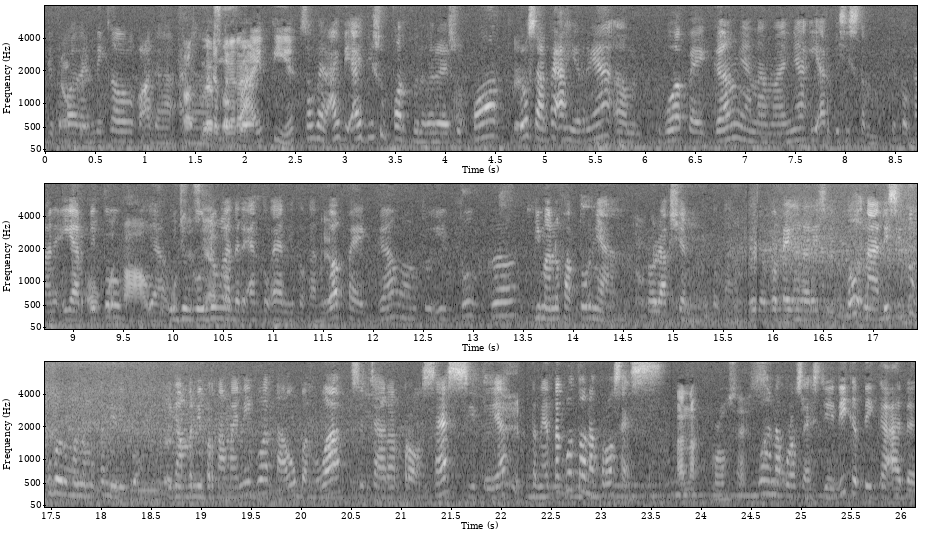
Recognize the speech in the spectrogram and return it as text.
gitu kalau Oke. technical kalau ada ada Hardware. software. IT ya software IT IT support benar-benar dari support Oke. terus sampai akhirnya em, gue pegang yang namanya ERP system gitu kan ERP Oh, itu tahu ya ujung-ujung lah dari end to end gitu kan Ya. gue pegang waktu itu ke di manufakturnya Oke. production gitu udah gue pegang dari situ. Nah di situ gue baru menemukan diri gue di company pertama ini gue tahu bahwa secara proses gitu ya ternyata gue tuh anak proses. Anak proses. Gue anak proses. Jadi ketika ada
